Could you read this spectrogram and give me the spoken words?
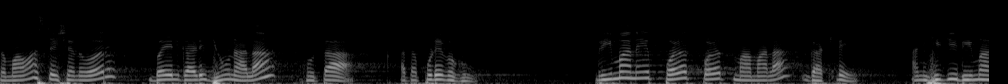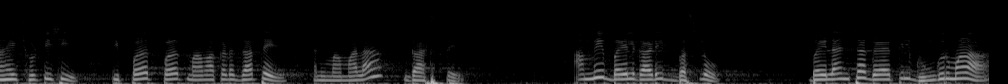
तर मामा स्टेशनवर बैलगाडी घेऊन आला होता. आता पुढे बघू. रीमाने पळत पळत मामाला गाठले. आणि ही जी रीमा आहे छोटीशी ती पळत पळत मामाकडे जाते आणि मामाला गाठते. आम्ही बैलगाडीत बसलो. बैलांच्या गळ्यातील घुंगुरमाळा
